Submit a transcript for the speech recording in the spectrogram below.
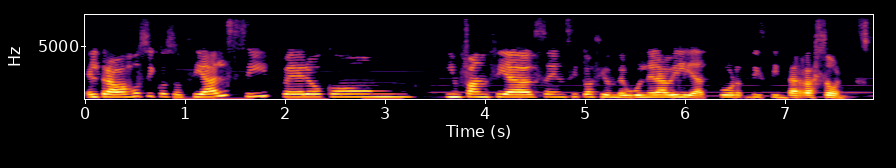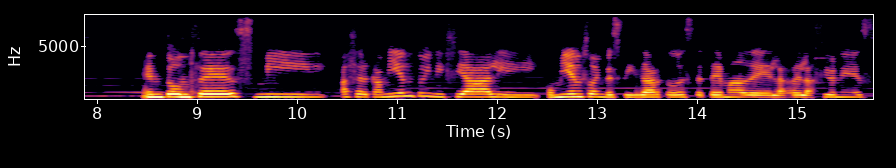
el trabajo psicosocial, sí, pero con infancias en situación de vulnerabilidad por distintas razones. Entonces, mi acercamiento inicial y comienzo a investigar todo este tema de las relaciones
